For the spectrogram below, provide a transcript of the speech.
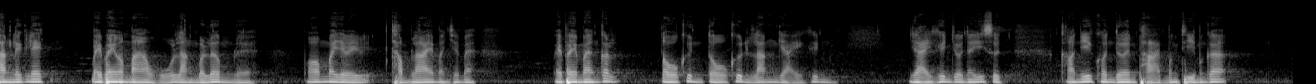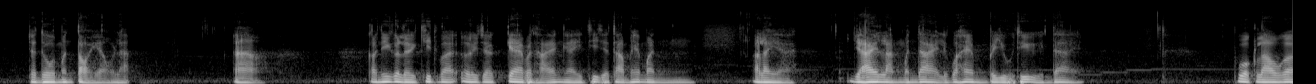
รังเล็ก ๆ ไปไปมาๆโอ้โหรังเบเริ่มเลย เพราะไม่ได้ไปทำร้ายมันใช่ไหมไปไปมันก็โตขึ้นโตขึ้นรังใหญ่ขึ้น ใหญ่ขึ้นจนในที่สุด คราวนี้คนเดินผ่านบางทีมันก็จะโดนมันต่อยเอาละอ้าว คราวนี้ก็เลยคิดว่า เออจะแก้ปัญหายังไง ที่จะทำให้มันอะไรอะย้ายหลังมันได้หรือว่าให้มันไปอยู่ที่อื่นได้ พวกเราก็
